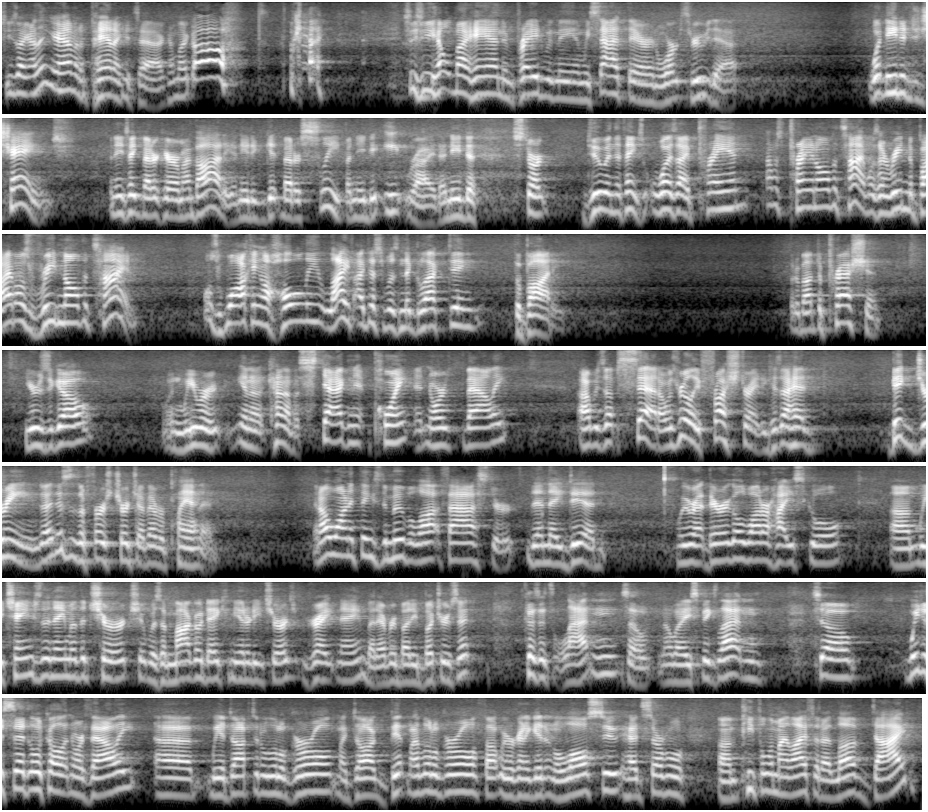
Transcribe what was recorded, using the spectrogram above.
She's like, I think you're having a panic attack. I'm like, oh, okay. So she held my hand and prayed with me, and we sat there and worked through that. What needed to change? I need to take better care of my body. I need to get better sleep. I need to eat right. I need to start doing the things. Was I praying? I was praying all the time. Was I reading the Bible? I was reading all the time. I was walking a holy life. I just was neglecting the body. What about depression? Years ago, when we were in a kind of a stagnant point at North Valley, I was upset. I was really frustrated because I had big dreams. This is the first church I've ever planted. And I wanted things to move a lot faster than they did. We were at Barry Goldwater High School. Um, we changed the name of the church. It was Imago Dei Community Church. Great name, but everybody butchers it because it's Latin, so nobody speaks Latin. So we just said, we'll call it North Valley. Uh, we adopted a little girl. My dog bit my little girl. Thought we were going to get in a lawsuit. Had several um, people in my life that I loved died.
